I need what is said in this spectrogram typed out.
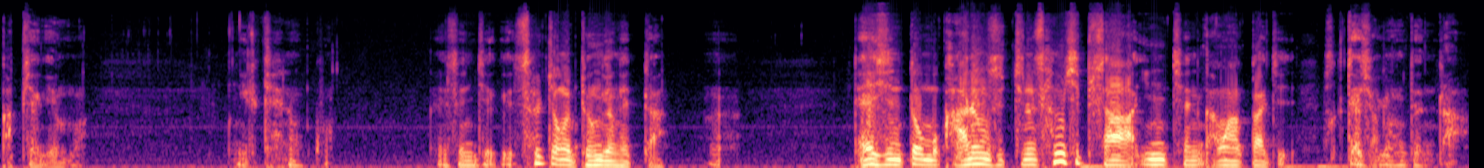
갑자기 뭐 이렇게 해놓고 그래서 이제 그 설정을 변경했다. 어. 대신 또 뭐 가능 수치는 34 인첸 강화까지 확대 적용된다.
